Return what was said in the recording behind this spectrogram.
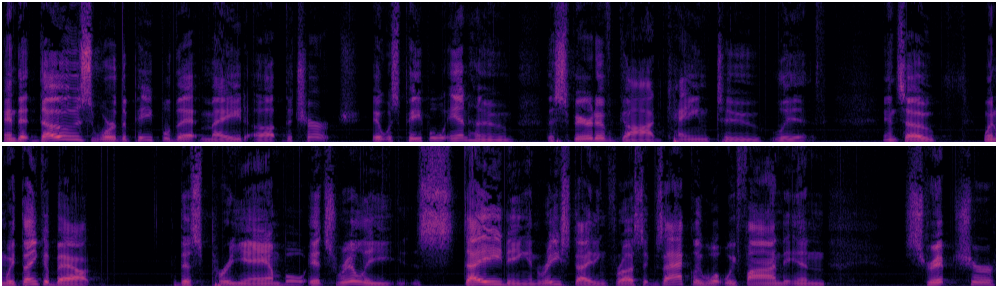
and that those were the people that made up the church. It was people in whom the Spirit of God came to live. And so when we think about this preamble. It's really stating and restating for us exactly what we find in Scripture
